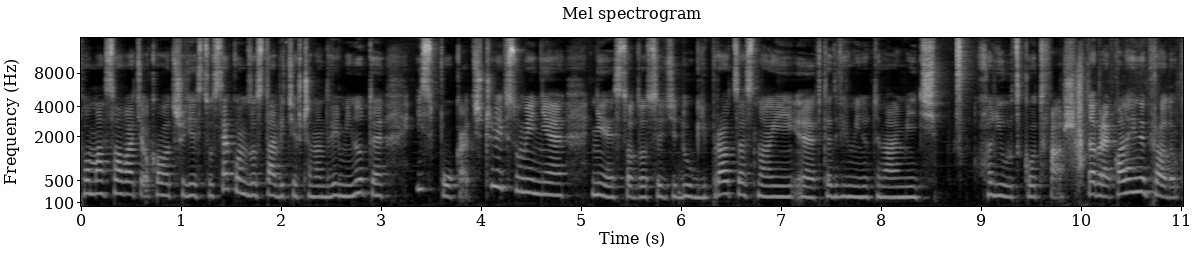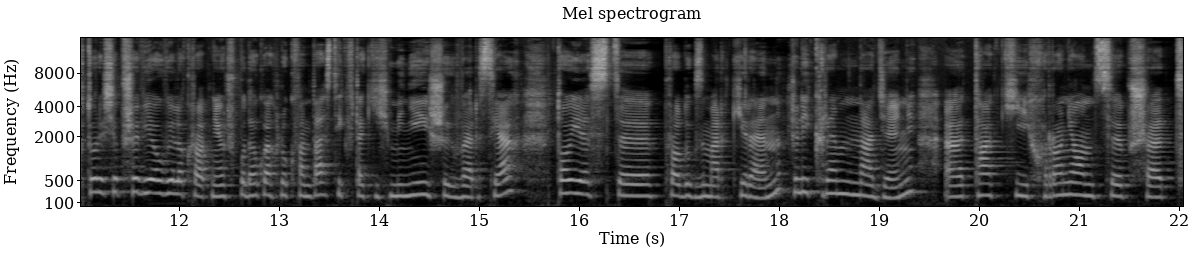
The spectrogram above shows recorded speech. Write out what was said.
pomasować około 30 sekund, zostawić jeszcze na 2 minuty i spłukać. Czyli w sumie nie, nie jest to dosyć długi proces, no i y, w te 2 minuty mamy mieć hollywoodzką twarz. Dobra, kolejny produkt, który się przewijał wielokrotnie już w pudełkach Look Fantastic w takich mniejszych wersjach, to jest e, produkt z marki Ren, czyli krem na dzień, e, taki chroniący przed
